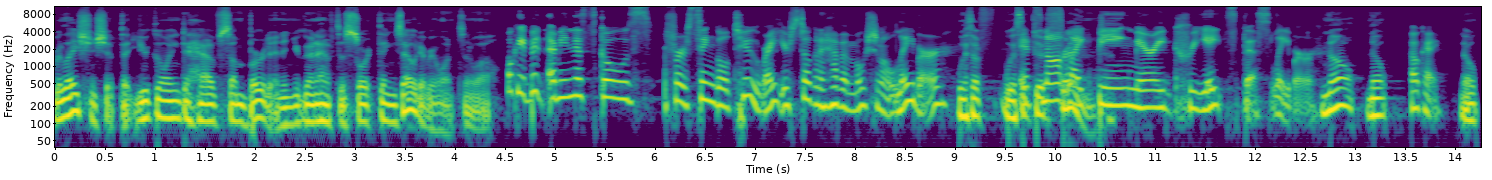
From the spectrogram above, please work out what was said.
relationship that you're going to have some burden and you're going to have to sort things out every once in a while. Okay, but I mean, this goes for single too, right? You're still going to have emotional labor. With a with a It's good not friend. like being married creates this labor. no, no, Okay. No.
